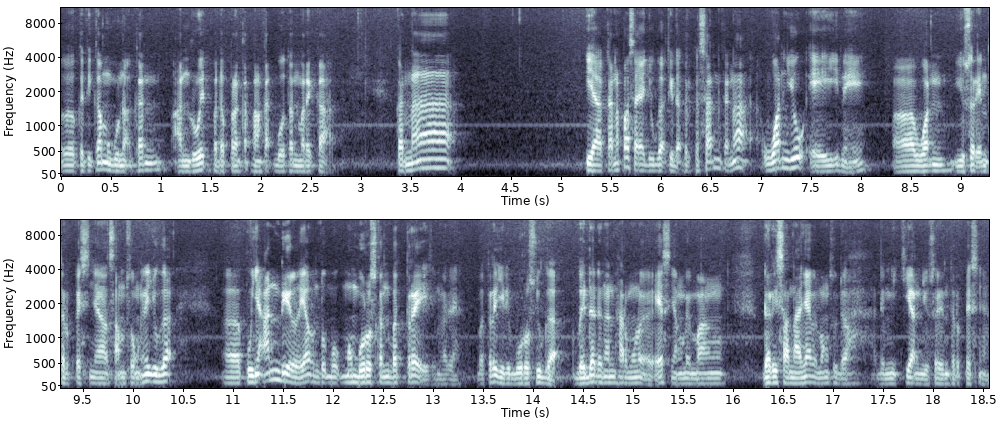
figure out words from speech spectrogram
uh, ketika menggunakan Android pada perangkat-perangkat buatan mereka. Karena ya kenapa saya juga tidak terkesan karena One UI ini, uh, One user interface-nya Samsung ini juga uh, punya andil ya untuk memboroskan baterai sebenarnya. Baterai jadi boros juga. Beda dengan Harmony OS yang memang dari sananya memang sudah demikian user interface-nya.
